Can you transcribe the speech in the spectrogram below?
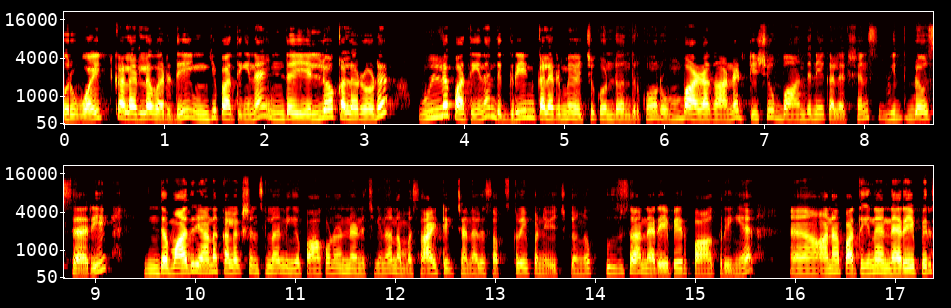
ஒரு ஒயிட் கலரில் வருது. இங்கே பார்த்தீங்கன்னா இந்த எல்லோ கலரோட உள்ளே பார்த்தீங்கன்னா இந்த க்ரீன் கலருமே வச்சு கொண்டு வந்திருக்கோம். ரொம்ப அழகான tissue bandhani collections with blouse sari இந்த மாதிரியான கலெக்ஷன்ஸ்லாம் நீங்கள் பார்க்கணுன்னு நினச்சிங்கன்னா நம்ம சாய்டெக் சேனலை சப்ஸ்கிரைப் பண்ணி வச்சுக்கோங்க. புதுசாக நிறைய பேர் பார்க்குறீங்க. ஆனால் பார்த்தீங்கன்னா நிறைய பேர்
